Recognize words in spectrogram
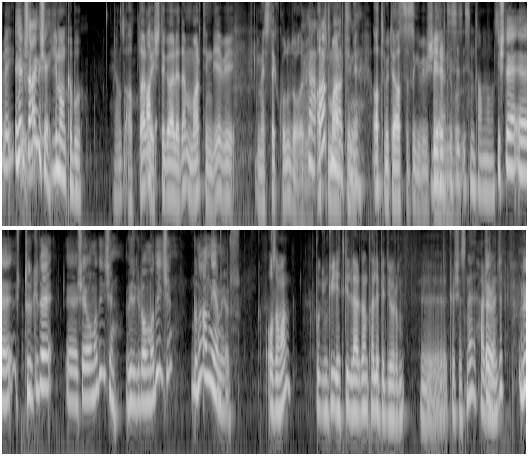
ve Hepsi aynı şey. limon kabuğu. Yalnız atlarla At- iştigal eden Martin diye bir meslek kolu da olabilir. Ha, at, at Martini. Martini. At mütehassısı gibi bir şey Belirtisiz yani isim tamlaması. işte e, türküde e, şey olmadığı için virgül olmadığı için bunu anlayamıyoruz. O zaman bugünkü yetkililerden talep ediyorum e, köşesine her şeyden Evet. önce Lütfen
